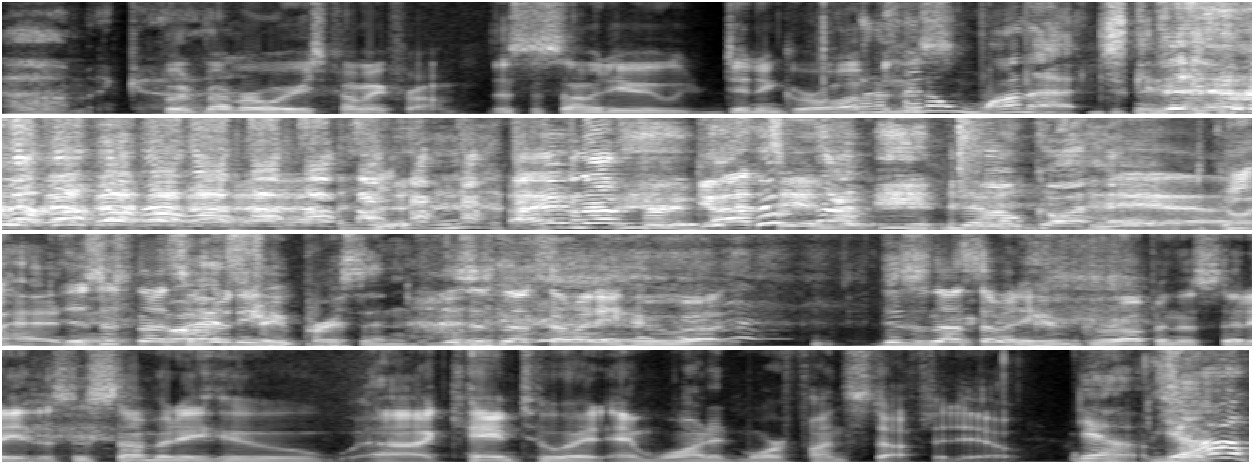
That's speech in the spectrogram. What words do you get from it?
oh my god, But remember where he's coming from. This is somebody who didn't grow up What in if I this. don't wanna? Just kidding. I have not forgotten. no, go ahead. Yeah. Go ahead. This is not go ahead, somebody straight who, person. This is not somebody who. Uh, this is not somebody who grew up in the city. This is somebody who uh, came to it and wanted more fun stuff to do. Yeah, yeah,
